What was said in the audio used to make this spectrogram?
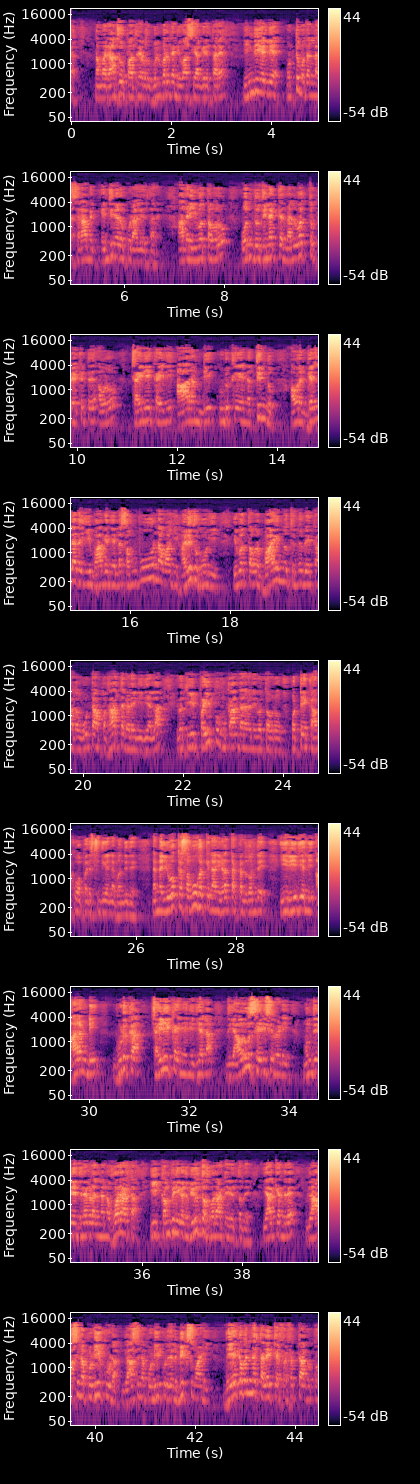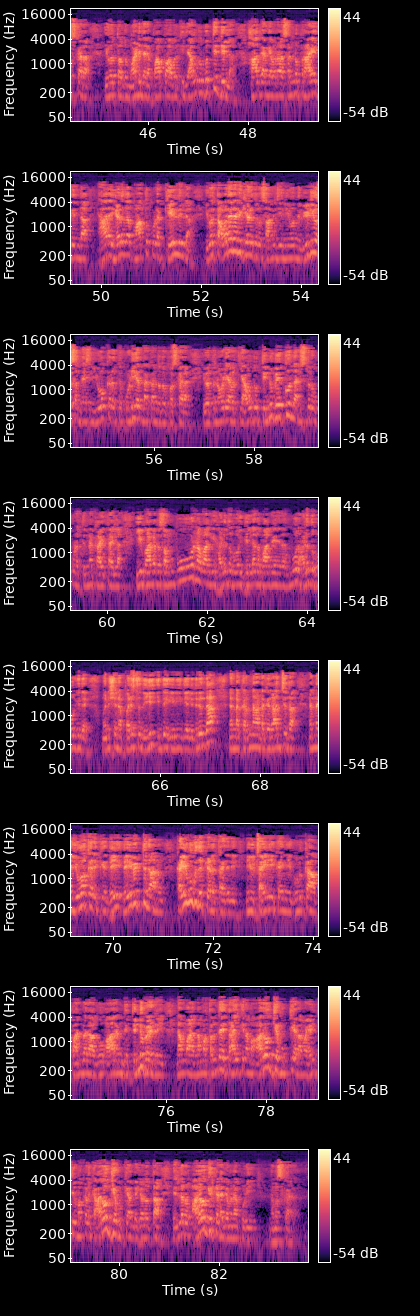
ನಮ್ಮ ರಾಜು ಪಾತ್ರೆ ಅವರು ಗುಲ್ಬರ್ಗ ನಿವಾಸಿಯಾಗಿರುತ್ತಾರೆ. ಹಿಂದಿಯಲ್ಲಿ ಮೊಟ್ಟ ಮೊದಲ ಸೆರಾಮಿಕ್ ಎಂಜಿನಿಯರ್ ಕೂಡ ಆಗಿರುತ್ತಾರೆ. ಆದರೆ ಇವತ್ತವರು ಒಂದು ದಿನಕ್ಕೆ ನಲವತ್ತು ಪ್ಯಾಕೆಟ್ ಅವರು ಚೈನಿ ಕೈಲಿ ಆರ್ ಎಂ ಡಿ ಕುಡುಕೆಯನ್ನು ತಿಂದು ಅವರ ಗೆಲ್ಲದ ಈ ಭಾಗದೆಲ್ಲ ಸಂಪೂರ್ಣವಾಗಿ ಹಳಿದು ಹೋಗಿ ಇವತ್ತು ಅವರ ಬಾಯನ್ನು ತಿನ್ನಬೇಕಾದ ಊಟ ಪದಾರ್ಥಗಳೇನಿದೆಯಲ್ಲ, ಇವತ್ತು ಈ ಪೈಪ್ ಮುಖಾಂತರದಲ್ಲಿ ಇವತ್ತು ಅವರು ಹೊಟ್ಟೆ ಕಾಕುವ ಪರಿಸ್ಥಿತಿಯನ್ನ ಬಂದಿದೆ. ನನ್ನ ಯುವಕ ಸಮೂಹಕ್ಕೆ ನಾನು ಹೇಳತಕ್ಕಂಥದ್ದೊಂದೇ ಈ ರೀತಿಯಲ್ಲಿ ಆರ್ ಡಿ ಗುಡುಕ ಚೈಲಿಕ ಏನಿದೆಯಲ್ಲ ಇದು ಯಾರೂ ಸೇರಿಸಬೇಡಿ. ಮುಂದಿನ ದಿನಗಳಲ್ಲಿ ನನ್ನ ಹೋರಾಟ, ಈ ಕಂಪನಿಗಳ ವಿರುದ್ಧ ಹೋರಾಟ ಇರುತ್ತದೆ. ಯಾಕೆಂದ್ರೆ ಗ್ಲಾಸಿನ ಪುಡಿ ಕೂಡ, ಗ್ಲಾಸಿನ ಪುಡಿ ಕೂಡ ಮಿಕ್ಸ್ ಮಾಡಿ ಬೇಗವನ್ನೇ ತಲೆಗೆ ಎಫೆಕ್ಟ್ ಆಗೋಕ್ಕೋಸ್ಕರ ಇವತ್ತು ಅದು ಮಾಡಿದ್ದಾರೆ. ಪಾಪ ಅವರಿಗೆ ಯಾವುದು ಗೊತ್ತಿದ್ದಿಲ್ಲ. ಹಾಗಾಗಿ ಅವರ ಸಣ್ಣ ಪ್ರಾಯದಿಂದ ಯಾರ ಹೇಳಿದ ಮಾತು ಕೂಡ ಕೇಳಲಿಲ್ಲ. ಇವತ್ತು ಅವರೇ ನನಗೆ ಹೇಳಿದ್ರು, ಸ್ವಾಮೀಜಿ, ನೀವೊಂದು ವಿಡಿಯೋ ಸಂದೇಶ ಯೂವಕರಕ್ಕೆ ಕೊಡಿ ಅಂತಕ್ಕಂಥದಕ್ಕೋಸ್ಕರ. ಇವತ್ತು ನೋಡಿ ಅವ್ರಿಗೆ ಯಾವುದು ತಿನ್ನಬೇಕು ಅಂತ ಅನಿಸಿದ್ರು ಕೂಡ ತಿನ್ನಕ್ಕಾಯ್ತಾ ಇಲ್ಲ. ಈ ಭಾಗದ ಸಂಪೂರ್ಣವಾಗಿ ಹಳಿದು ಹೋಗಿ ಗಿಲ್ಲದ ಭಾಗ ಏನಿದೆ ಸಂಪೂರ್ಣ ಹಳಿದು ಹೋಗಿದೆ. ಮನುಷ್ಯನ ಪರಿಸ್ಥಿತಿ ಇದೆ ಈ ರೀತಿಯಲ್ಲಿ. ಇದರಿಂದ ನನ್ನ ಕರ್ನಾಟಕ ರಾಜ್ಯದ ನನ್ನ ಯುವಕರಿಗೆ ದಯ- ದಯವಿಟ್ಟು ನಾನು ಕೈ ಮುಗಿದು ಕೇಳುತ್ತಾ ಇದ್ದೀನಿ. ನೀವು ಚೈನಿ ಕೈನಿ ಗುಡ್ಕ, ಪಾನ್ಬರಾಗು ಆರಂಭಿ ತಿನ್ನಬೇಡ್ರಿ ನಮ್ಮ ನಮ್ಮ ತಂದೆ, ತಾಯಿಗೆ ನಮ್ಮ ಆರೋಗ್ಯ ಮುಖ್ಯ. ನಮ್ಮ ಹೆಂಡತಿ ಮಕ್ಕಳಿಗೆ ಆರೋಗ್ಯ ಮುಖ್ಯ ಅಂತ ಹೇಳುತ್ತಾ ಎಲ್ಲರೂ ಆರೋಗ್ಯ ಕಡೆ ಗಮನ ಕೊಡಿ. ನಮಸ್ಕಾರ.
